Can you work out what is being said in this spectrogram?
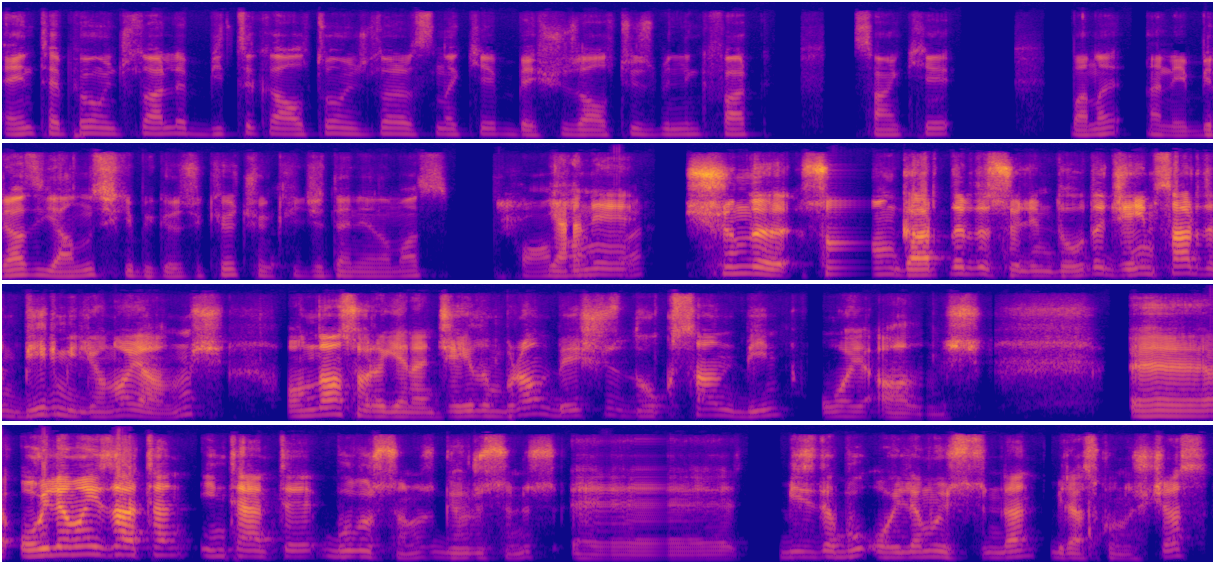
en tepe oyuncularla bir tık altı oyuncular arasındaki 500-600 binlik fark sanki bana hani biraz yanlış gibi gözüküyor. Çünkü cidden inanılmaz puan Yani var. şunu da son guard'ları da söyleyeyim Doğu'da. James Harden 1 milyon oy almış. Ondan sonra gelen Jaylen Brown 590.000 oy almış. Eee, oylamayı zaten internette bulursunuz, görürsünüz. Eee, biz de bu oylama üstünden biraz konuşacağız.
